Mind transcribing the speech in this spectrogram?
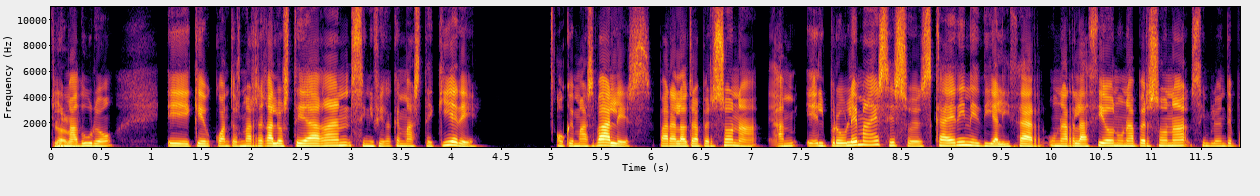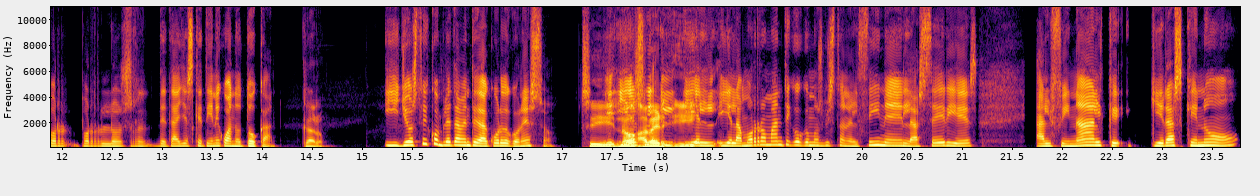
Claro. y maduro, eh, que cuantos más regalos te hagan significa que más te quiere o que más vales para la otra persona. El problema es eso, es caer en idealizar una relación, una persona, simplemente por, por los detalles que tiene cuando tocan. Claro. Y yo estoy completamente de acuerdo con eso. Sí, Y- y no, es a lo- ver, y, y, y el, y el amor romántico que hemos visto en el cine, en las series, al final, que quieras que no,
